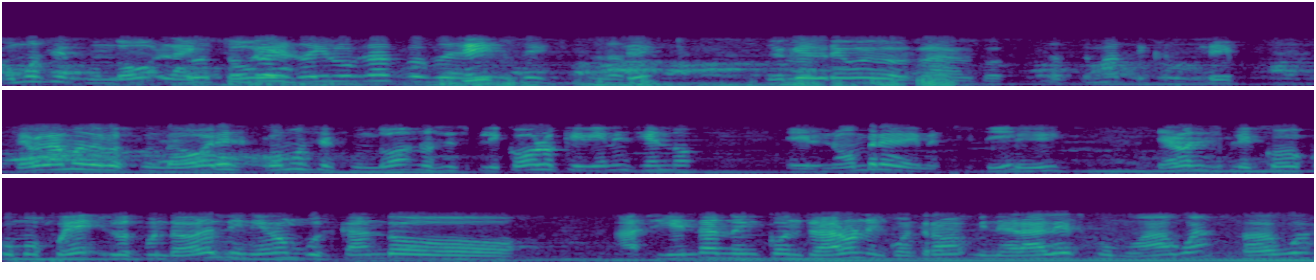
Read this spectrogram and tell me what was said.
cómo se fundó la Pues historia. ahí los rasgos de Sí, las, ¿sí? Yo que traigo los rasgos. las temáticas. Sí. Ya hablamos de los fundadores, cómo se fundó, nos explicó lo que viene siendo el nombre de Mezquití. Sí, Ya nos explicó cómo fue. Los fundadores vinieron buscando haciendas, no encontraron, encontraron minerales como agua agua,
